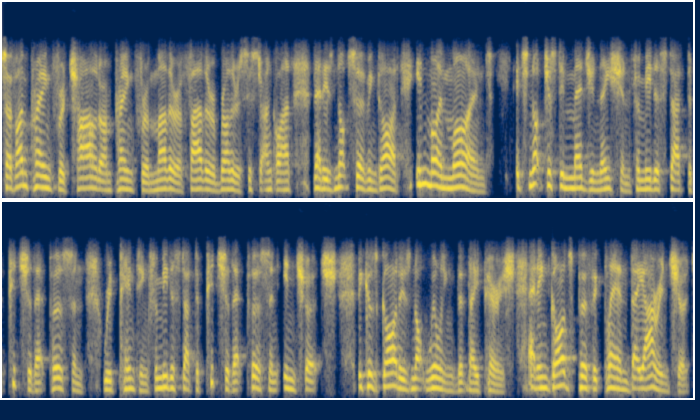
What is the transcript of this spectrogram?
So if I'm praying for a child or I'm praying for a mother, a father, a brother, a sister, uncle, aunt that is not serving God, in my mind, it's not just imagination for me to start to picture that person repenting, for me to start to picture that person in church, because God is not willing that they perish. And in God's perfect plan, they are in church.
